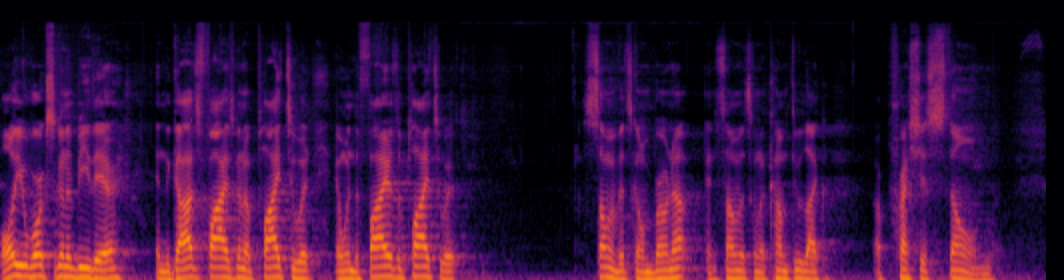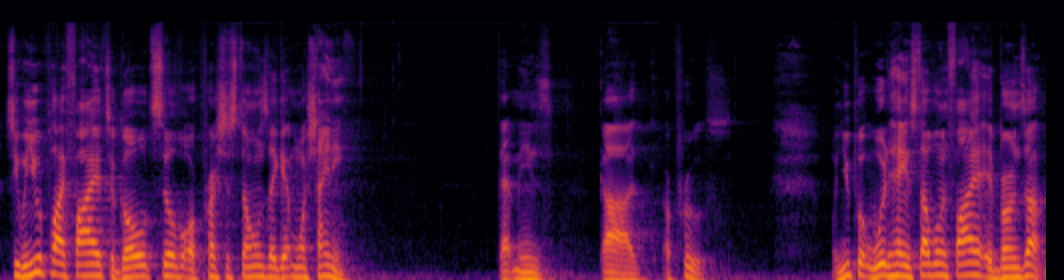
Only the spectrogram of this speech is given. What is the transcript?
all your works are going to be there, and the God's fire is going to apply to it. And when the fire is applied to it, some of it's going to burn up, and some of it's going to come through like a precious stone. See, when you apply fire to gold, silver, or precious stones, they get more shiny. That means God approves. When you put wood, hay, and stubble in fire, it burns up.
